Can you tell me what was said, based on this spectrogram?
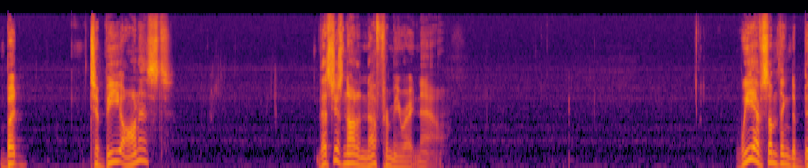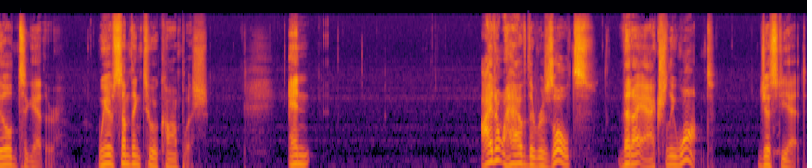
But to be honest, that's just not enough for me right now. We have something to build together. We have something to accomplish. And I don't have the results that I actually want just yet.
